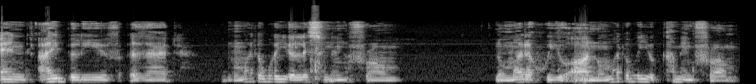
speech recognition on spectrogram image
And I believe that no matter where you're listening from, no matter who you are, no matter where you're coming from,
